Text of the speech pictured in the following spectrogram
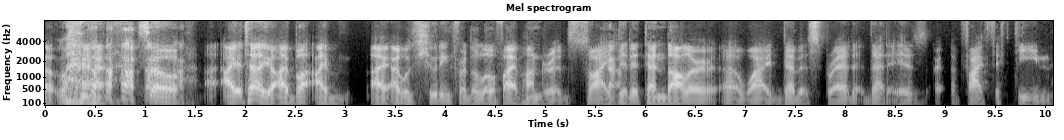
so I tell you, I bought I. I, I, was shooting for the low 500s, so I yeah. did a $10 uh, wide debit spread that is 515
